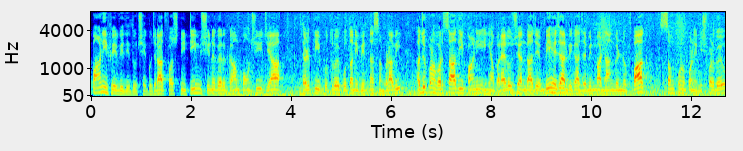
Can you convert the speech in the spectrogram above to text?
પાણી ફેરવી દીધું છે. ગુજરાત ફર્સ્ટની ટીમ શ્રીનગર ગામ પહોંચી, જ્યાં ધરતી પુત્રોએ પોતાની વેદના સંભળાવી. હજુ પણ વરસાદી પાણી અહીંયા ભરાયેલું છે. અંદાજે બે વીઘા જમીનમાં ડાંગરનો પાક સંપૂર્ણપણે નિષ્ફળ ગયો.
